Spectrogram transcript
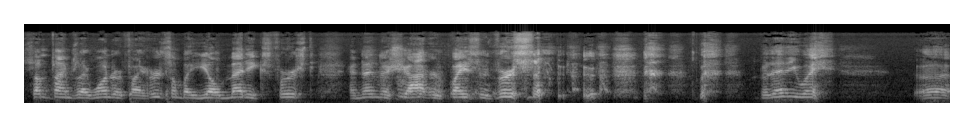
Sometimes I wonder if I heard somebody yell medics first and then the shot or vice versa. but anyway, uh,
